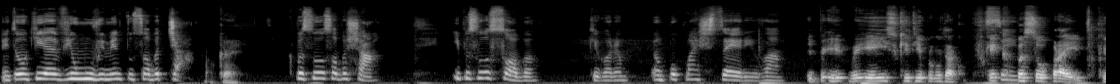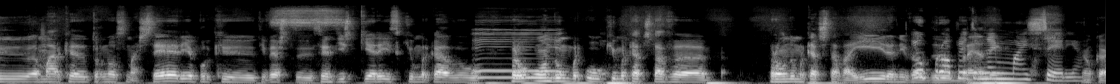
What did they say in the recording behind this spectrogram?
Então aqui havia um movimento do soba chá, que passou a soba chá. E passou a soba, que agora é um, é um pouco mais sério, vá. É isso que eu te ia perguntar. Porquê é que passou para aí? Porque a marca tornou-se mais séria? Porque tiveste, sentiste que era isso que o mercado. É. Para onde o, o que o mercado estava. Para onde o mercado estava a ir a nível Eu de própria branding? tornei-me mais séria, Ok.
